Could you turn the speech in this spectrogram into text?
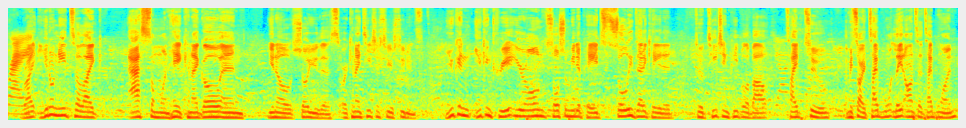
right. right? You don't need to like ask someone, "Hey, can I go and you know show you this, or can I teach this to your students?" You can you can create your own social media page solely dedicated to teaching people about type two. I mean, sorry, type one, late onset type one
